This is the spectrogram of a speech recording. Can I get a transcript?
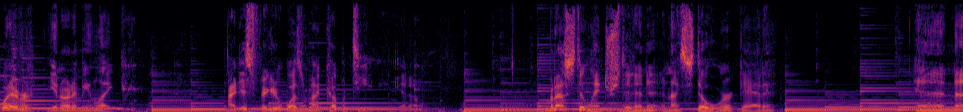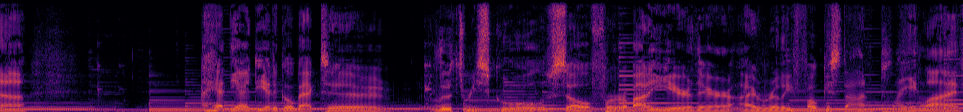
whatever, you know what I mean? Like, I just figured it wasn't my cup of tea but I was still interested in it, and I still work at it. And uh, I had the idea to go back to luthier school. So for about a year there, I really focused on playing live,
